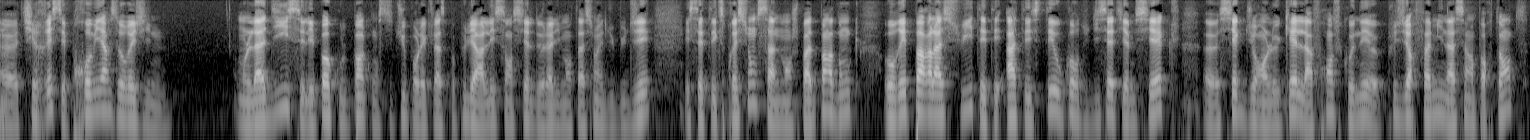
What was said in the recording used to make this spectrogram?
euh, tirerait ses premières origines. On l'a dit, c'est l'époque où le pain constitue pour les classes populaires l'essentiel de l'alimentation et du budget. Et cette expression, ça ne mange pas de pain, donc, aurait par la suite été attestée au cours du XVIIe siècle, euh, siècle durant lequel la France connaît euh, plusieurs famines assez importantes.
